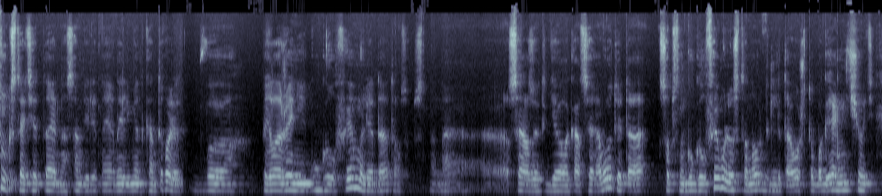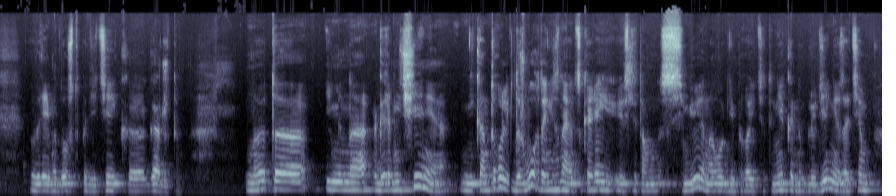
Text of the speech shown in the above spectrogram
Ну, кстати, да, на самом деле, это, наверное, элемент контроля. В приложении Google Family, да, там, собственно, э, сразу эта геолокация работает, а, собственно, Google Family установлен для того, чтобы ограничивать время доступа детей к гаджетам но это именно ограничение, не контроль. Дашборд, я не знаю, скорее, если там с семьей аналогии проводить, это некое наблюдение за тем,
